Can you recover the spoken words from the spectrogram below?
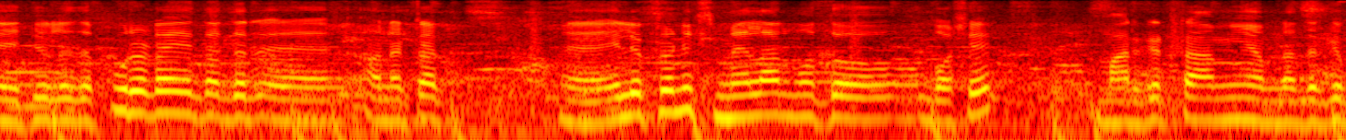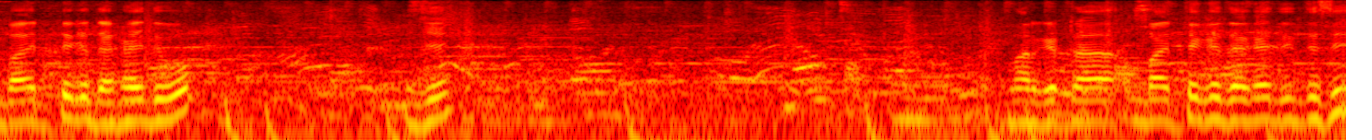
এইটা হলে পুরোটাই তাদের অনেকটা ইলেকট্রনিক্স মেলার মতো বসে। মার্কেটটা আমি আপনাদেরকে বাইরে থেকে দেখাই দেবো। যে মার্কেটটা বাইরে থেকে দেখাই দিতেছি।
